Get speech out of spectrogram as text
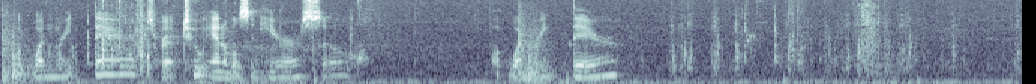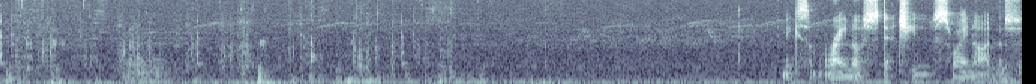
Put one right there, because we're gonna have two animals in here, so one right there. Make some rhino statues, why not?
